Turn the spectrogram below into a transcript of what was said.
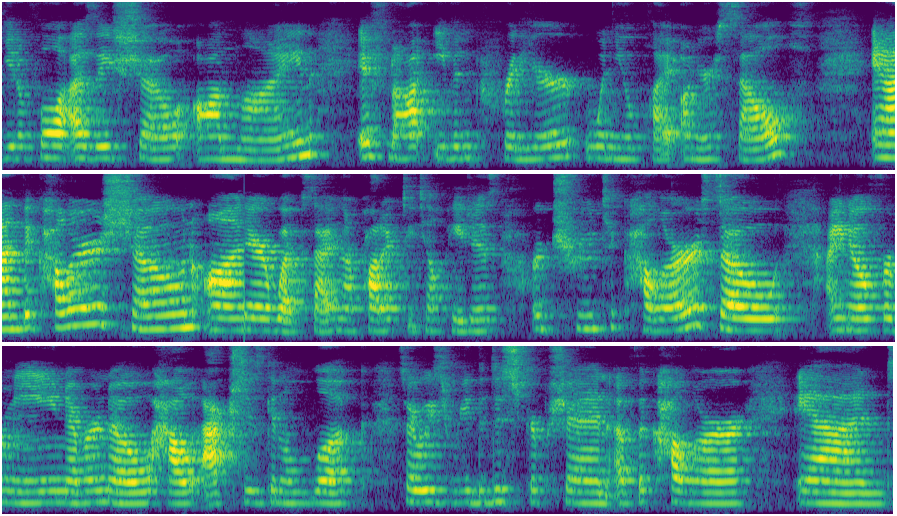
beautiful as they show online, if not even prettier when you apply it on yourself. And the colors shown on their website and their product detail pages are true to color. So I know for me, you never know how it actually is gonna look. So I always read the description of the color and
